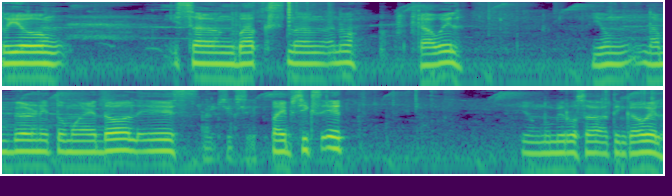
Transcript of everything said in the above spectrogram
Ito yung isang box ng ano kawel. Yung number nito mga idol is 568. 568. Yung numero sa ating kawel.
